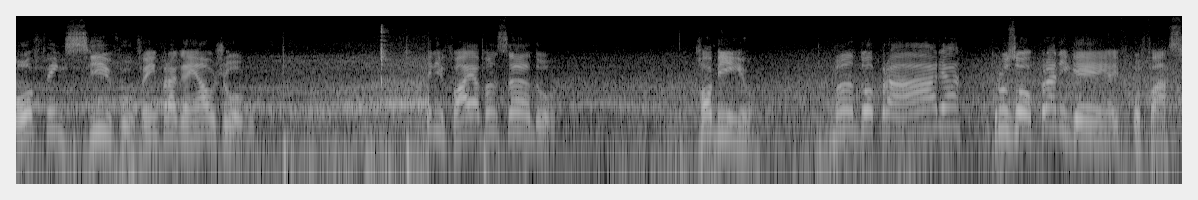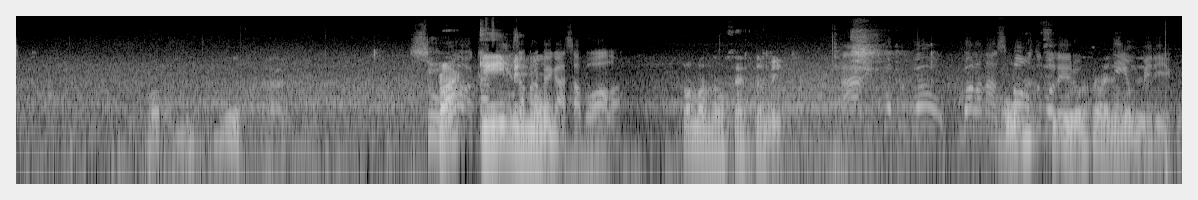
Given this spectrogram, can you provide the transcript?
ofensivo. Vem para ganhar o jogo. Ele vai avançando. Robinho. Mandou para a área. Cruzou pra ninguém, aí ficou fácil. Suou pra quem, meu irmão? pegar essa bola. Toma não, serve também. Arriscou pro gol, bola nas Porra, mãos do goleiro. Nenhum goleiro. perigo.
